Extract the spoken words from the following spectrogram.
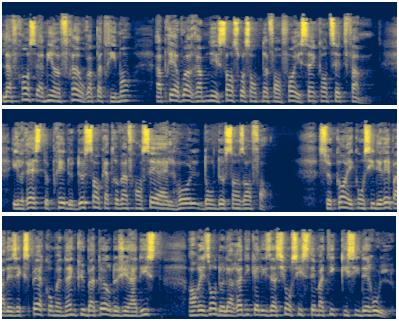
la France a mis un frein au rapatriement après avoir ramené 169 enfants et 57 femmes. Il reste près de 280 Français à El Hol, dont 200 enfants. Ce camp est considéré par les experts comme un incubateur de djihadistes en raison de la radicalisation systématique qui s'y déroule.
